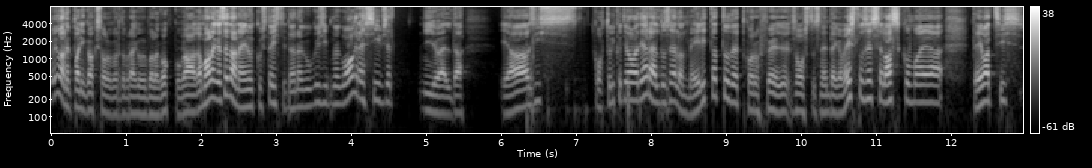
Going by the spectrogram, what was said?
või ma nüüd panin kaks olukorda praegu võib-olla kokku ka, aga ma olen ka seda näinud, kus tõesti ta nagu küsib nagu agressiivselt nii-öelda. Ja siis kohtunikud jõuavad järeldusele, on meelitatud, et korüfee soostus nendega vestlusesse laskuma ja teevad siis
